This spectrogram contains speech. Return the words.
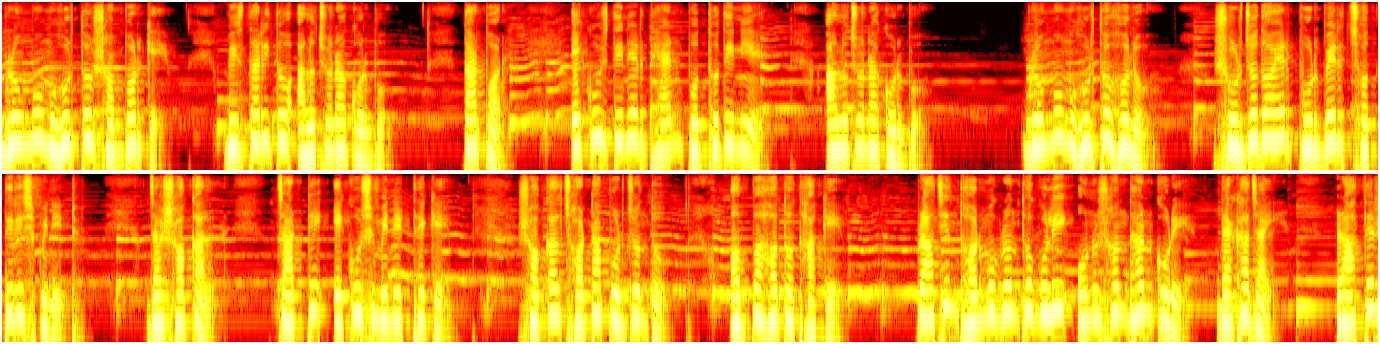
ব্রহ্ম মুহূর্ত সম্পর্কে বিস্তারিত আলোচনা করব। তারপর একুশ দিনের ধ্যান পদ্ধতি নিয়ে আলোচনা করব। ব্রহ্ম মুহূর্ত হল সূর্যোদয়ের পূর্বের ছত্রিশ মিনিট, যা সকাল চারটে একুশ মিনিট থেকে সকাল ছটা পর্যন্ত অব্যাহত থাকে। প্রাচীন ধর্মগ্রন্থগুলি অনুসন্ধান করে দেখা যায় রাতের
